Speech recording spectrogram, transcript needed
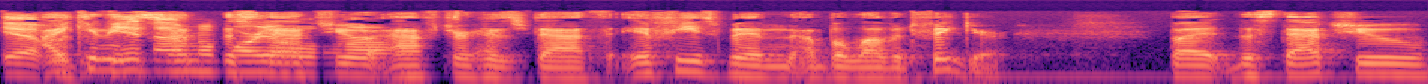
Yeah, I with the can Vietnam accept the statue Wall after his death if he's been a beloved figure. But the statue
